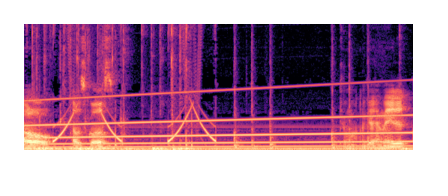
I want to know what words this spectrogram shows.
Oh, that was close. Come on. Okay, I made it.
